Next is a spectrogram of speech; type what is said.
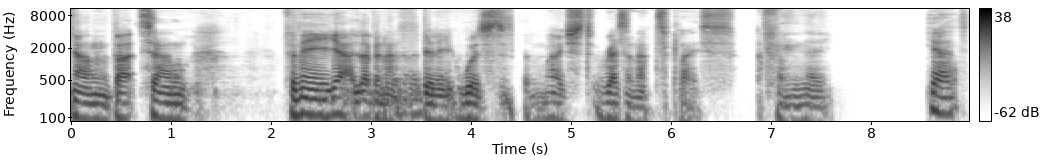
Um, but um, for me, yeah, Lebanon really was the most resonant place for me. Yes.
